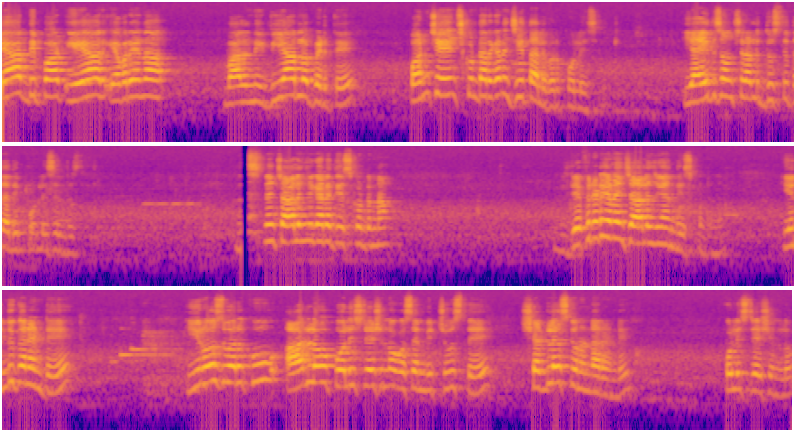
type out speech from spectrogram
ఏఆర్ డిపార్ట్ ఏఆర్ ఎవరైనా వాళ్ళని విఆర్లో పెడితే పని చేయించుకుంటారు కానీ జీతాలు ఇవ్వరు పోలీసులు. ఈ ఐదు సంవత్సరాల దుస్థితి అది పోలీసుల దుస్థితి. నేను ఛాలెంజ్గానే తీసుకుంటున్నా. డెఫినెట్గా నేను ఛాలెంజ్గానే తీసుకుంటున్నా. ఎందుకనంటే ఈరోజు వరకు ఆరులో పోలీస్ స్టేషన్లో ఒకసారి మీరు చూస్తే షెడ్లు వేసుకొని ఉన్నారండి పోలీస్ స్టేషన్లో.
